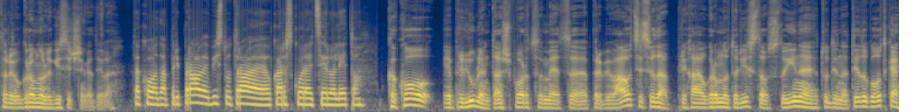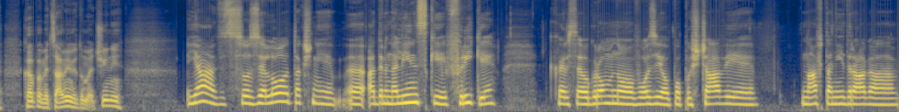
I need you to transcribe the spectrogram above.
Torej, ogromno logističnega dela. Tako da priprave v bistvu trajajo kar skoraj celo leto. Kako je priljubljen ta šport med eh, prebivalci? Seveda prihaja ogromno turistov, stojine tudi na te dogodke, kaj pa med samimi domačini? Ja, so zelo takšni eh, adrenalinski friki ker se ogromno vozijo po puščavi, nafta ni draga,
